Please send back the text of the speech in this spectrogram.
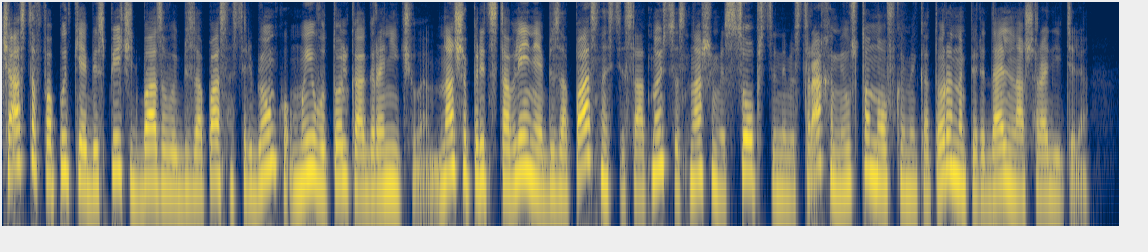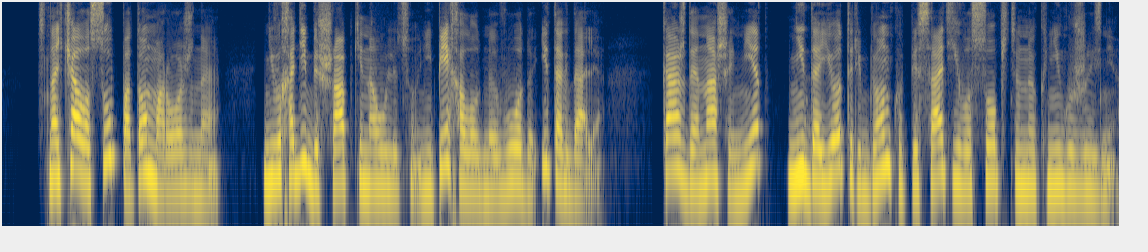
Часто в попытке обеспечить базовую безопасность ребенку мы его только ограничиваем. Наше представление о безопасности соотносится с нашими собственными страхами и установками, которые нам передали наши родители. Сначала суп, потом мороженое. Не выходи без шапки на улицу, не пей холодную воду и так далее. Каждое наше «нет» не дает ребенку писать его собственную книгу жизни.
